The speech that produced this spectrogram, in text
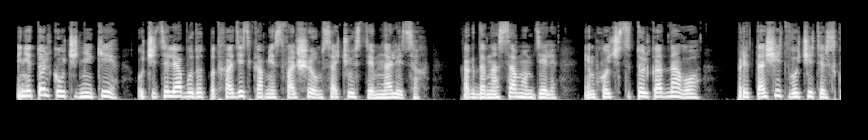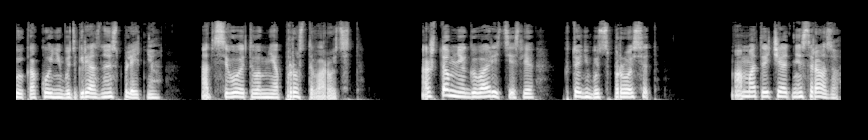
И не только ученики. Учителя будут подходить ко мне с фальшивым сочувствием на лицах, когда на самом деле им хочется только одного — притащить в учительскую какую-нибудь грязную сплетню. От всего этого меня просто воротит. А что мне говорить, если кто-нибудь спросит? Мама отвечает не сразу.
